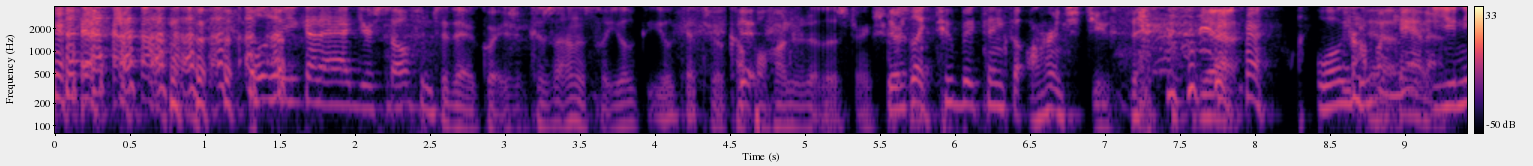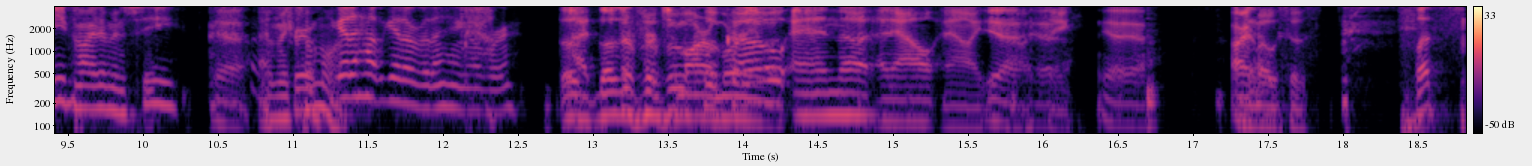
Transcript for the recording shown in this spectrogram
well, no, you got to add yourself into the equation because honestly, you'll you'll get through a couple hundred of those drinks. There's yourself. like two big things of orange juice. Yeah. well, you, a you need vitamin C. yeah, I mean, true. come You on. gotta help get over the hangover. those, I- those are for the tomorrow Vuclico morning. And uh, now, now, I, Yeah, now I yeah, see. yeah, yeah. All right, Moses. let's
